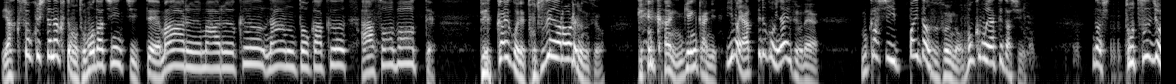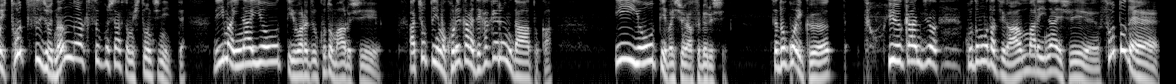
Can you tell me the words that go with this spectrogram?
約束してなくても友達ん家行って、まるまるくん、なんとかくん、遊ぼうって、でっかい声で突然現れるんですよ。玄関に、玄関に。今やってる子いないですよね。昔いっぱいいたんですよ、そういうの。僕もやってたし。だから突如、突如、何の約束もしなくても人ん家に行って。で、今いないよって言われてることもあるし、あ、ちょっと今これから出かけるんだとか、いいよって言えば一緒に遊べるし。じゃあどこ行くって。そういう感じの子供たちがあんまりいないし、外で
